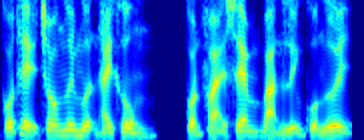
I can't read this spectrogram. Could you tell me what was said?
có thể cho ngươi mượn hay không, còn phải xem bản lĩnh của ngươi.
